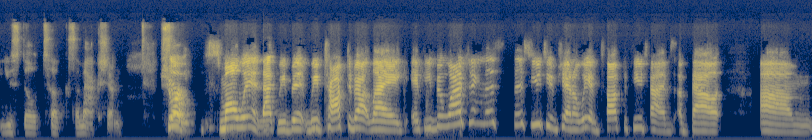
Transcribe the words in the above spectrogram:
you still took some action. Sure, so, small wins. That, we've been we've talked about like if you've been watching this this YouTube channel, we have talked a few times about um,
